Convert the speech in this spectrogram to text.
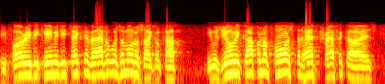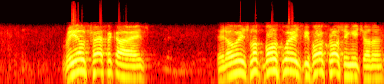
Before he became a detective, Abbott was a motorcycle cop. He was the only cop on the force that had traffic eyes. Real traffic eyes. They'd always look both ways before crossing each other.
